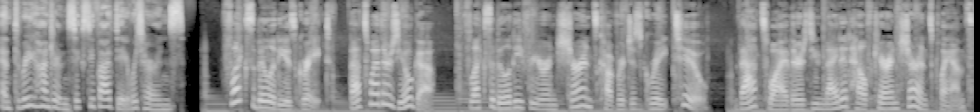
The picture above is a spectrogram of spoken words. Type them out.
and 365-day returns. Flexibility is great. That's why there's yoga. Flexibility for your insurance coverage is great too. That's why there's United Healthcare Insurance Plans.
